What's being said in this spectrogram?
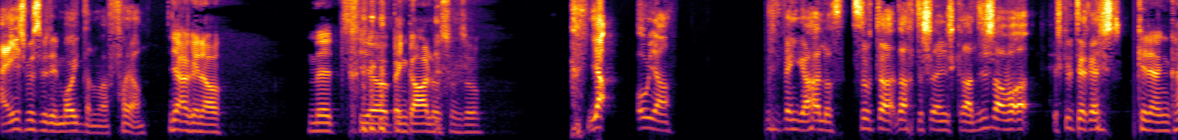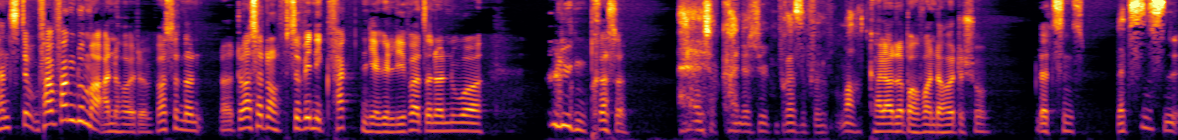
Eigentlich müssen wir den morgen dann mal feiern. Ja, genau. Mit hier Bengalos und so. Ja, oh ja. Mit Bengalos. So da, dachte ich eigentlich gerade nicht, aber ich gebe dir recht. Okay, dann kannst du. Fang, fang du mal an heute. Du hast ja noch, du hast ja noch so wenig Fakten hier geliefert, sondern nur Lügenpresse. Hey, ich habe keine Lügenpresse für gemacht. Karl Lauterbach war in der Heute Show. Letztens. Letztens, äh,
